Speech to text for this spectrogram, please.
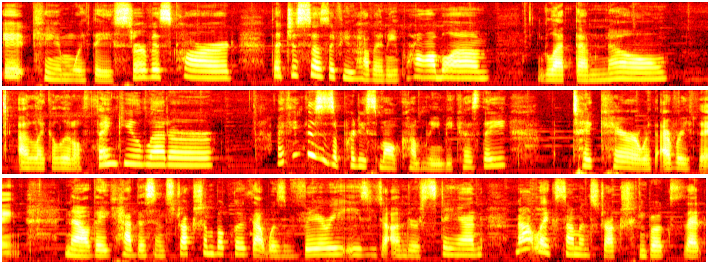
It came with a service card that just says if you have any problem, let them know. I like a little thank you letter, I think this is a pretty small company because they take care with everything. Now, they had this instruction booklet that was very easy to understand, not like some instruction books that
